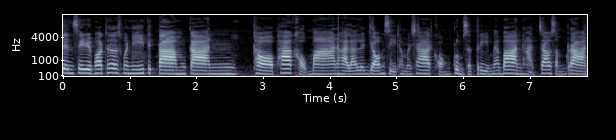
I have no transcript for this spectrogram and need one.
Gen Z Reporters วันนี้ติดตามการทอผ้าเขาม้านะคะและย้อมสีธรรมชาติของกลุ่มสตรีแม่บ้านหาดเจ้าสำราญ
